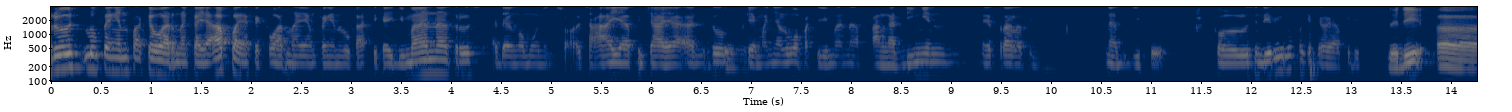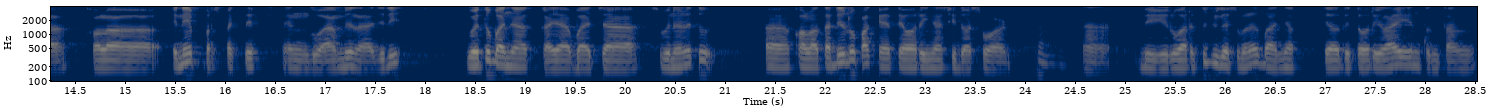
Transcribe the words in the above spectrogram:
Terus lu pengen pakai warna kayak apa? Efek warna yang pengen lu kasih kayak gimana? Terus ada ngomongin soal cahaya pencahayaan itu Oke. skemanya lu mau pakai gimana? Hangat dingin netral atau gimana? Nah begitu. Kalau lu sendiri lu pakai teori apa di jadi eh, kalau ini perspektif yang gue ambil lah jadi gue tuh banyak kayak baca sebenarnya tuh eh, kalau tadi lu pakai teorinya si Dodsworth Nah, di luar itu juga sebenarnya banyak teori-teori lain tentang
